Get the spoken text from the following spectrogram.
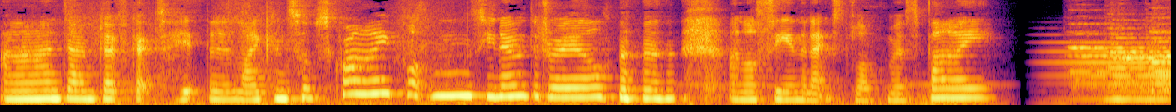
And um, don't forget to hit the like and subscribe buttons. You know the drill. and I'll see you in the next Vlogmas. Bye thank you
